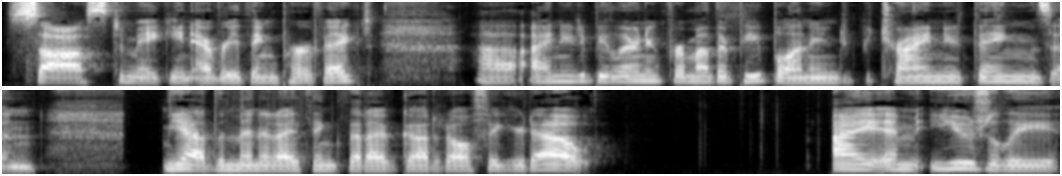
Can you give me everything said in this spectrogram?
sauce to making everything perfect. Uh, i need to be learning from other people. I need to be trying new things. And yeah the minute i think that i've got it all figured out i am usually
